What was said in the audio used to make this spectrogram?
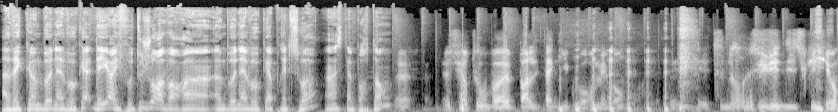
Avec un bon avocat. D'ailleurs, il faut toujours avoir un, un bon avocat près de soi, hein, c'est important. Surtout euh, par les temps qui courent, mais bon, c'est- c'est un sujet de discussion.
